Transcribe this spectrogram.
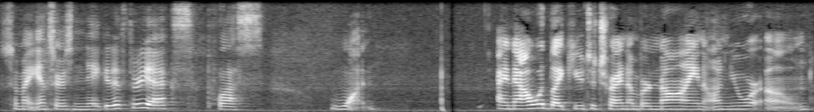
So my answer is negative 3x plus 1. I now would like you to try number 9 on your own.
